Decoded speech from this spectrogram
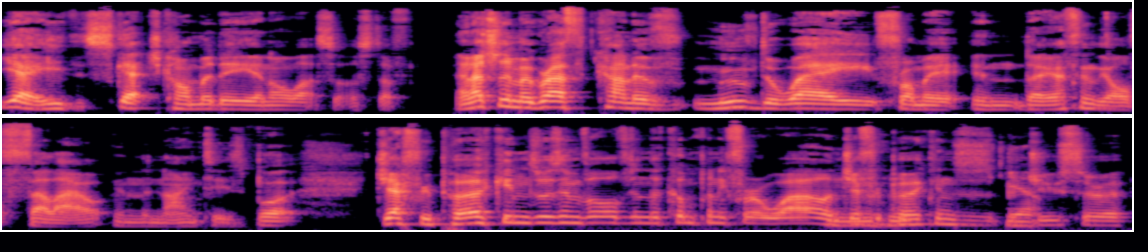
yeah, he did sketch comedy and all that sort of stuff. And actually McGrath kind of moved away from it in, they, I think they all fell out in the 90s, but Geoffrey Perkins was involved in the company for a while, and Geoffrey Perkins is a Yeah. producer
